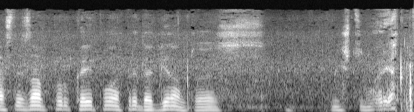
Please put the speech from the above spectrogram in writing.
Аз не знам първо къде по-напред да гледам, т.е. нищо невероятно.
